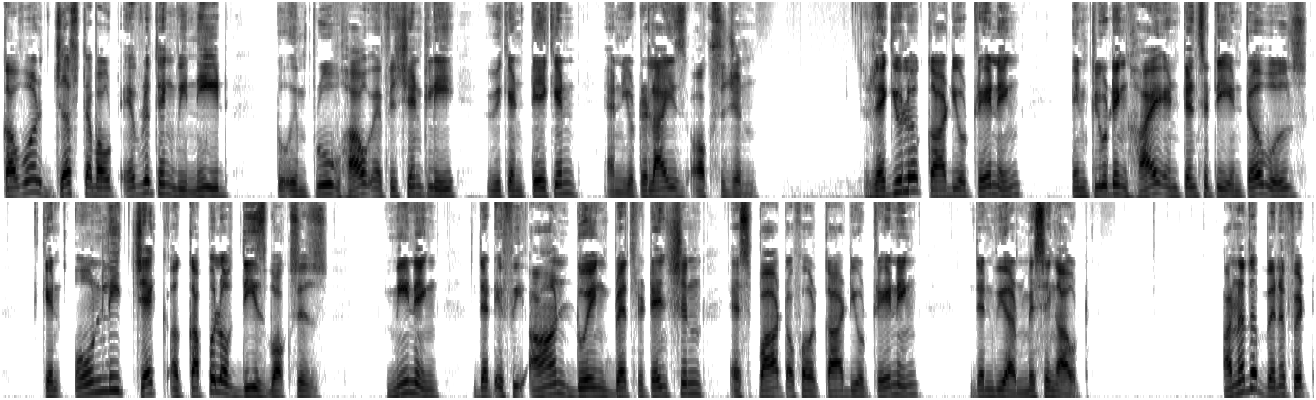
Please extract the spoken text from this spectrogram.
cover just about everything we need to improve how efficiently we can take in and utilize oxygen. Regular cardio training, including high intensity intervals, can only check a couple of these boxes, meaning that if we aren't doing breath retention as part of our cardio training, then we are missing out. Another benefit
